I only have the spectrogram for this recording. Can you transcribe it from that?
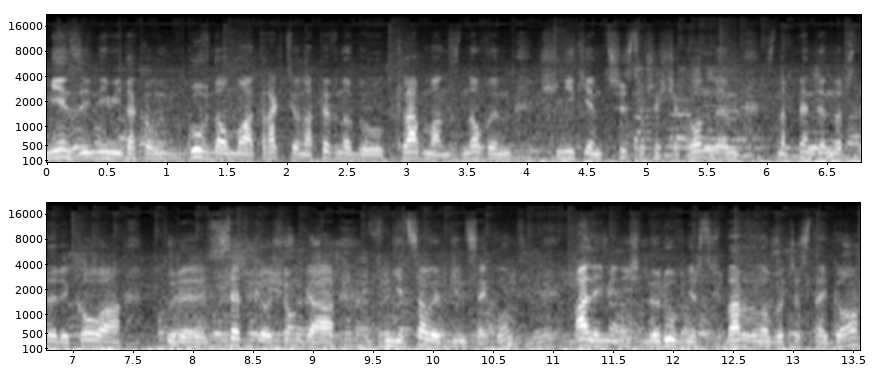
między innymi taką główną atrakcją na pewno był Clubman z nowym silnikiem 306-konnym z napędem na 4 koła, który setkę osiąga w niecałe 5 sekund, ale mieliśmy również coś bardzo nowoczesnego,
